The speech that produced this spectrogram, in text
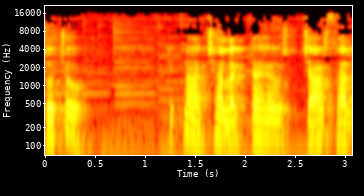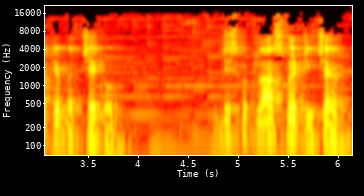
सोचो, कितना अच्छा लगता है उस चार साल के बच्चे को, जिसको क्लास में टीचर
